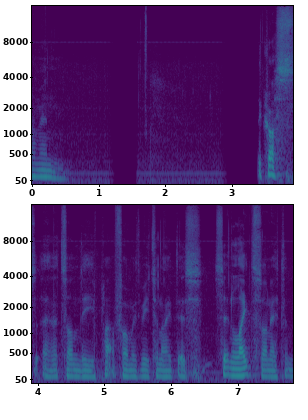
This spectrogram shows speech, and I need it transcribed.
Amen. The cross uh, that's on the platform with me tonight, there's certain lights on it, and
